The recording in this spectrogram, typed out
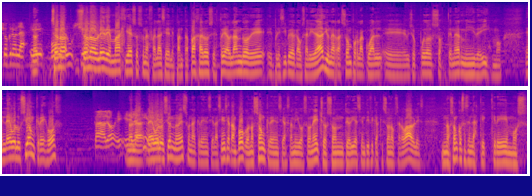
Yo creo en la No, evolución. yo, no, yo no hablé de magia, eso es una falacia del espantapájaros. Estoy hablando del principio de causalidad y una razón por la cual eh, yo puedo sostener mi deísmo. ¿En la evolución crees vos? Claro, eh, eh, No, la, la evolución no es una creencia, la ciencia tampoco, no son creencias, amigos, son hechos, son teorías científicas que son observables, no son cosas en las que creemos.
